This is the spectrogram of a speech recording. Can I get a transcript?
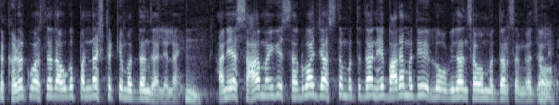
तर खडकवासल्यात अवघं पन्नास टक्के मतदान झालेलं आहे. आणि या सहा मैगे सर्वात जास्त मतदान हे बारामती लो विधानसभा मतदारसंघात झाले. हो.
